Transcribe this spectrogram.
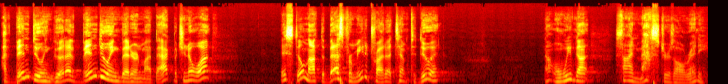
I've been doing good. I've been doing better in my back, but you know what? It's still not the best for me to try to attempt to do it. Not when we've got signed masters already.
